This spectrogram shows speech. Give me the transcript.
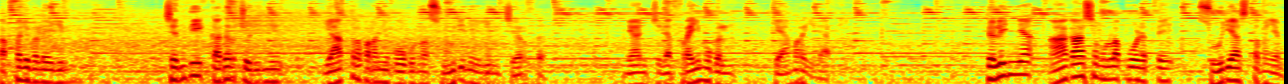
കപ്പലുകളെയും ചെന്തി കതിർ ചൊരിഞ്ഞ് യാത്ര പറഞ്ഞു പോകുന്ന സൂര്യനെയും ചേർത്ത് ഞാൻ ചില ഫ്രെയിമുകൾ ക്യാമറയിലാക്കി. തെളിഞ്ഞ ആകാശമുള്ളപ്പോഴത്തെ സൂര്യാസ്തമയം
